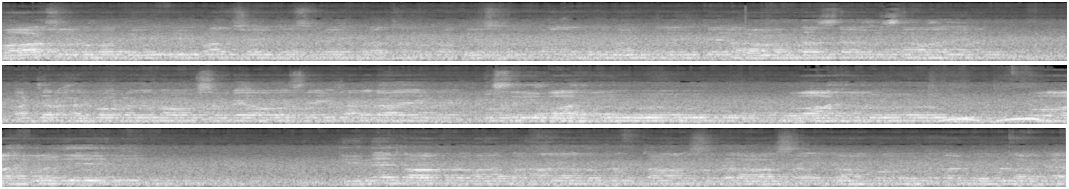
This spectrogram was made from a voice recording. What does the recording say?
ਵਾਰ ਸ੍ਰੀ ਗੁਰੂ ਤੇਰੀ ਕੀ ਪਾਤਸ਼ਾਹੀ ਜਸਨੇ ਪ੍ਰਥਮ ਉਪਦੇਸ਼ ਕਰੇ ਗੁਰੂ ਨਾਨਕ ਦੇਵ ਤੇ ਰਾਮਦਾਸ ਵਿਸਾਰੇ ਅਰਜਨ ਹਰਗੋਬਿੰਦ ਨੋ ਸੁਭਿਓ ਸ੍ਰੀ ਹਰਿ ਰਾਏ ਸ੍ਰੀ ਵਾਹਿਗੁਰੂ ਵਾਹਿਗੁਰੂ ਵਾਹਿਗੁਰੂ ਜੀ ਦੀਨੇ ਕਾ ਪ੍ਰਭਾਵ ਆਨੰਦ ਕੰਤਾ ਸੁਖਰਾਸ ਜਾ ਕੋ ਬਿਨਤਾ ਢੋਲ ਲਗੈ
